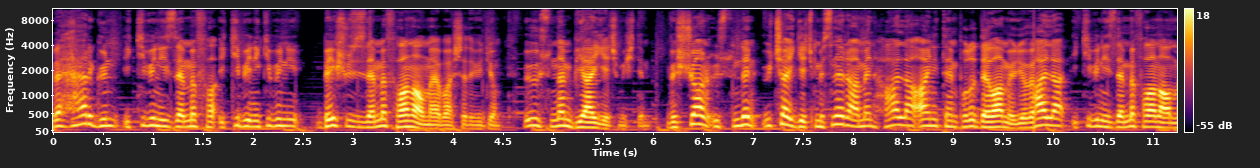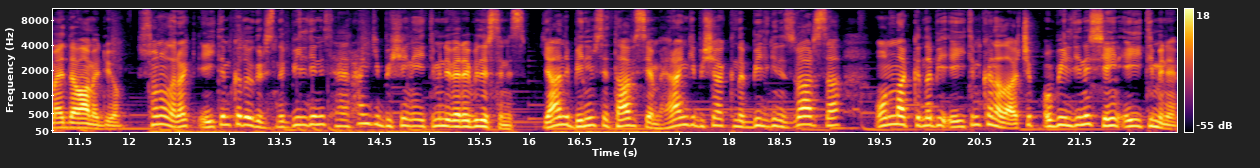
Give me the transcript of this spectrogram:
Ve her gün 2000 izlenme falan 2000 2500 izlenme falan almaya başladı videom. Ve üstünden bir ay geçmiştim. Ve şu an üstünden 3 ay geçmesine rağmen hala aynı tempoda devam ediyor ve hala 2000 izlenme falan almaya devam ediyor. Son olarak eğitim kategorisinde bildiğiniz herhangi bir şeyin eğitimini verebilirsiniz. Yani benim size tavsiyem herhangi bir şey hakkında bilginiz varsa onun hakkında bir eğitim kanalı açıp o bildiğiniz şeyin eğitimini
